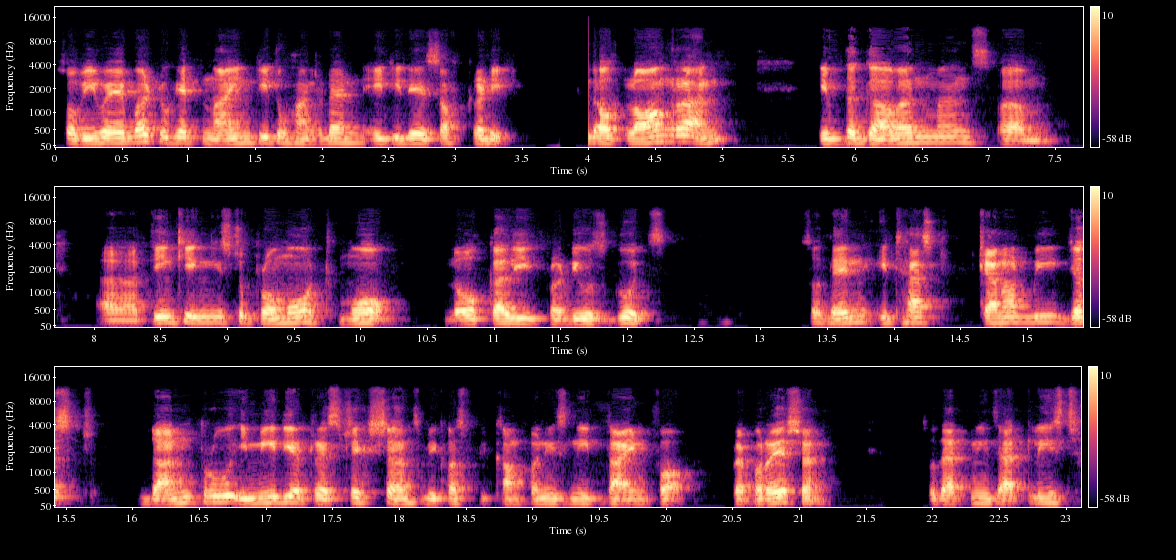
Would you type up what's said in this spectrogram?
So we were able to get 90 to 180 days of credit. In the long run, if the government's um, uh, thinking is to promote more locally produced goods, so then it has cannot be just done through immediate restrictions because companies need time for preparation. So that means at least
